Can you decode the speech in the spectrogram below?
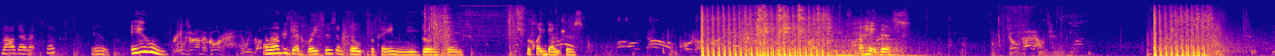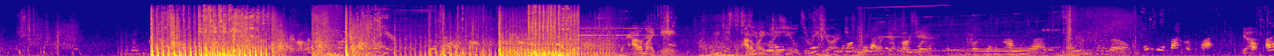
smile direct look. Ew. Ew. Rings around the corner, and we've got. I'd rather get braces and feel the pain than you doing things. Look like dentures. I hate this. Jump pad out. Out of my game. Just Out of my shields a recharge. Death box here. Yeah.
